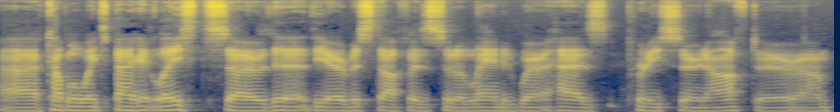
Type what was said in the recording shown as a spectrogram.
uh, a couple of weeks back at least. So the the Erebus stuff has sort of landed where it has pretty soon after. Um,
